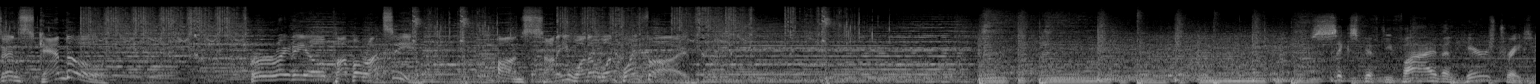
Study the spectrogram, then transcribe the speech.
deals, and scandal. Radio Paparazzi on Sunny 101.5. Six fifty-five, and here's Tracy.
